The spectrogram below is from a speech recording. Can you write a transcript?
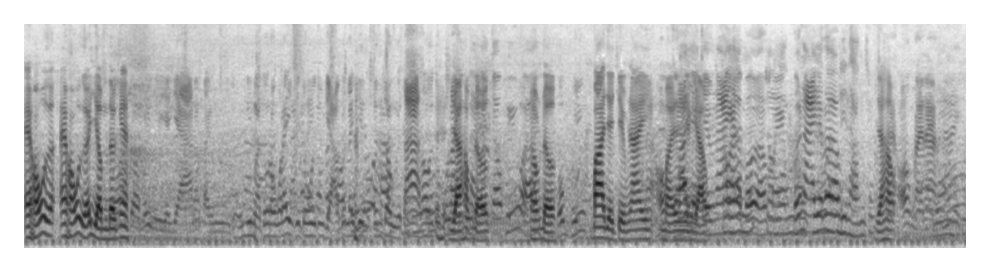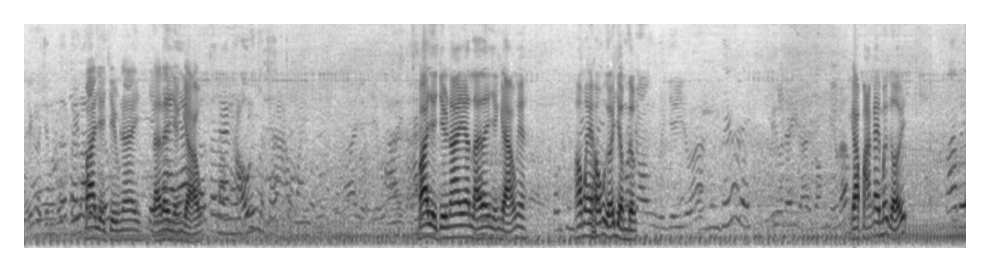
Em không có- em không có gửi giùm được nha tôi đâu có lấy cho tôi tôi vào tôi lấy cho, cho, cho người ta thôi tôi dạ không được. À. không được. Bốn phiếu. 3 giờ chiều nay mời Ba nhận giờ gạo chiều nay bữa, nay cho phải không? Đi làm dạ không. Ở ông này nè. Để coi xin bốn phiếu. 3 giờ chiều nay lại đây nhận gạo. 3 giờ chiều nay anh lại đây nhận gạo nha. Không em không có gửi giùm được. Cho người gì đó. Phiếu ở đây là còn nhiều lắm. Gặp mặt em mới gửi. Ba phiếu.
